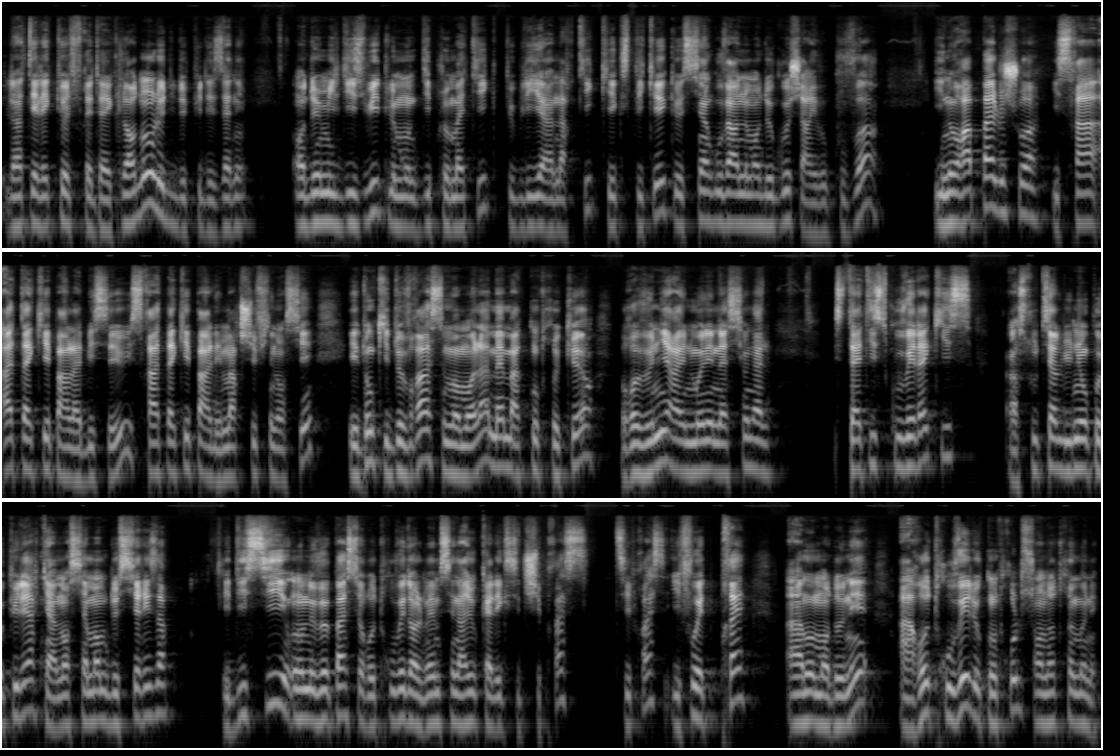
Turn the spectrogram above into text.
L'intellectuel Frédéric Lordon le dit depuis des années. En 2018, Le Monde diplomatique publiait un article qui expliquait que si un gouvernement de gauche arrive au pouvoir, il n'aura pas le choix. Il sera attaqué par la BCE, il sera attaqué par les marchés financiers, et donc il devra à ce moment-là, même à contre-coeur, revenir à une monnaie nationale. Statis Kouvelakis, un soutien de l'Union populaire qui est un ancien membre de Syriza, et d'ici, on ne veut pas se retrouver dans le même scénario qu'Alexis Tsipras, Tsipras, il faut être prêt à un moment donné à retrouver le contrôle sur notre monnaie.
